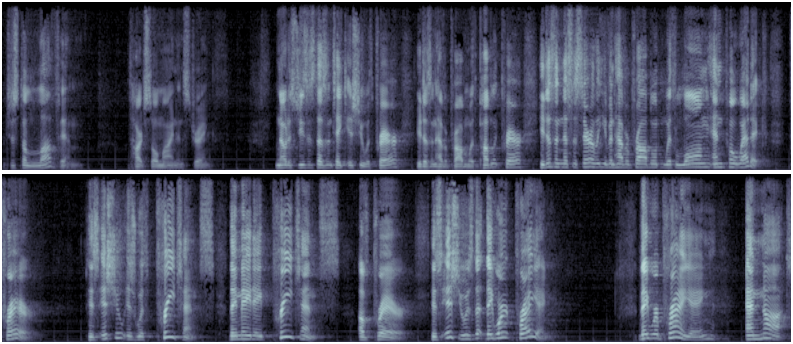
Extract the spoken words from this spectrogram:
which is to love him with heart, soul, mind, and strength. Notice Jesus doesn't take issue with prayer. He doesn't have a problem with public prayer. He doesn't necessarily even have a problem with long and poetic prayer. His issue is with pretense. They made a pretense of prayer. His issue is that they weren't praying. They were praying and not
